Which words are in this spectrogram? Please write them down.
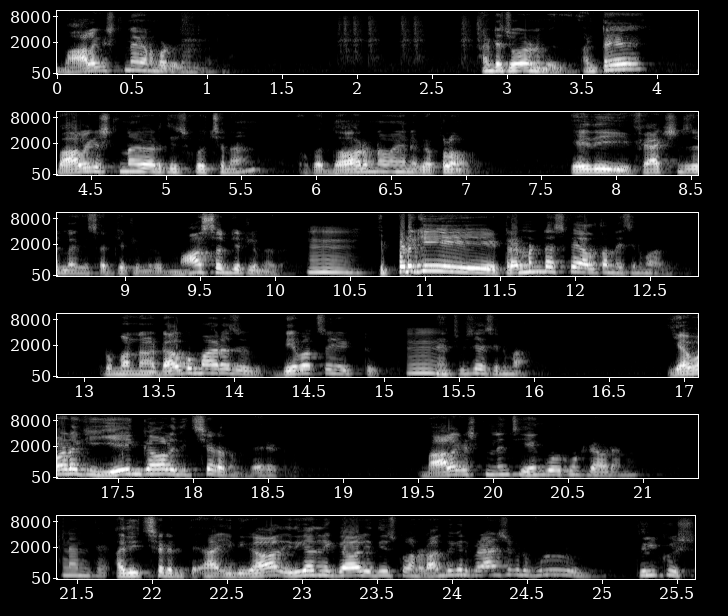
బాలకృష్ణ కనబడ్డాడు అంటే చూడండి మీరు. అంటే బాలకృష్ణ గారు తీసుకొచ్చిన ఒక దారుణమైన విప్లవం. ఏది ఈ ఫ్యాక్షన్స్ మీద సబ్జెక్టుల మీద మాస్ సబ్జెక్టుల మీద. ఇప్పటికీ ట్రెమెండస్గా వెళ్తున్నాయి సినిమాలు. ఇప్పుడు మన డాకు మహారాజు బీభత్సం ఎట్టు. నేను చూసే సినిమా. ఎవడికి ఏం కావాలో అది ఇచ్చాడు అతను డైరెక్టర్. బాలకృష్ణ నుంచి ఏం కోరుకుంటాడు ఎవడైనా? అది ఇచ్చాడు అంతే. ఇది కావాలి ఇది కాదు నీకు కావాలి తీసుకున్నాడు అందుకని ప్రేక్షకుడు ఫుల్ దిల్కుష్.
